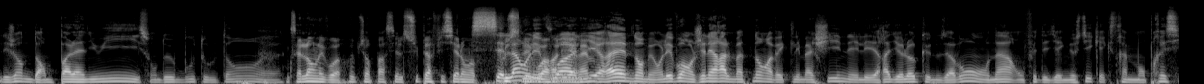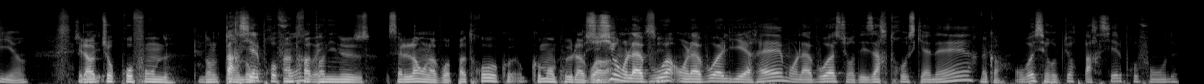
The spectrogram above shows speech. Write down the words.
Les gens ne dorment pas la nuit, ils sont debout tout le temps. Euh. Donc celle-là, on les voit. Ruptures partielles superficielles, on va Celles-là, on les, voit à l'IRM. Non, mais on les voit en général maintenant avec les machines et les radiologues que nous avons. On, a, on fait des diagnostics extrêmement précis. Hein. Et la rupture profonde dans le profonde, intratendineuse, celle-là, on la voit pas trop. Comment on peut la voir? Si, on la voit, on la voit à l'IRM, on la voit sur des arthroscanners. D'accord. On voit ces ruptures partielles profondes.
